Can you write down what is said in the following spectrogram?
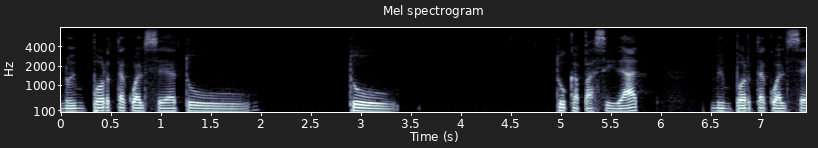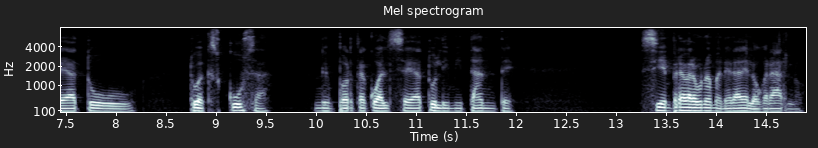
no importa cuál sea tu, tu, tu capacidad, no importa cuál sea tu, tu excusa, no importa cuál sea tu limitante, siempre habrá una manera de lograrlo,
